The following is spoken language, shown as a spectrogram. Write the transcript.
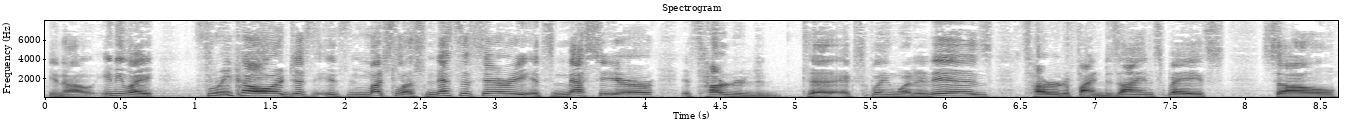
you know, anyway, three color just is much less necessary. It's messier. It's harder to, to explain what it is. It's harder to find design space. So,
